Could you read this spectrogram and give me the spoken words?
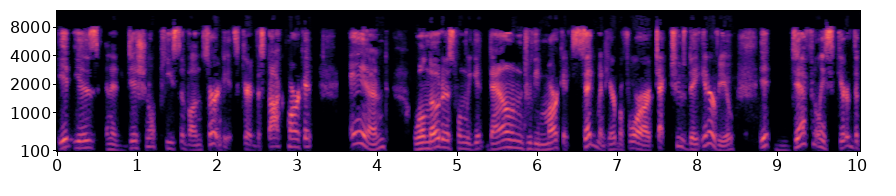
It is an additional piece of uncertainty. It scared the stock market and we'll notice when we get down to the market segment here before our Tech Tuesday interview, it definitely scared the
